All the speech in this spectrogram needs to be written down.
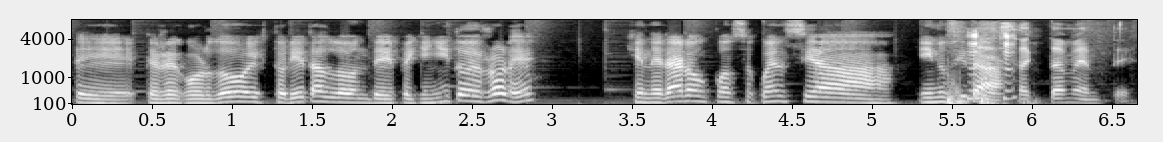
te, te recordó historietas donde pequeñitos errores generaron consecuencias inusitadas. Exactamente.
